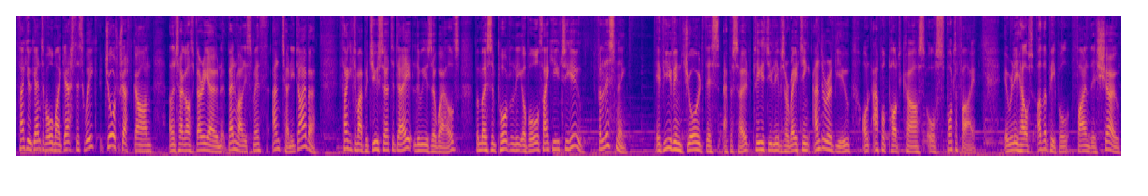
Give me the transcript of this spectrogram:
Thank you again to all my guests this week George Trefgarne and the Telegraph's very own Ben Riley Smith and Tony Diver. Thank you to my producer today, Louisa Wells, but most importantly of all, thank you to you for listening. If you've enjoyed this episode, please do leave us a rating and a review on Apple Podcasts or Spotify. It really helps other people find this show.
